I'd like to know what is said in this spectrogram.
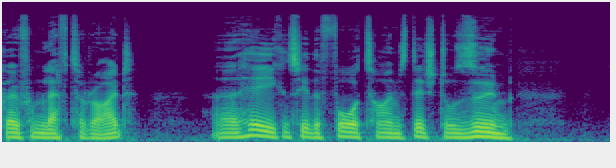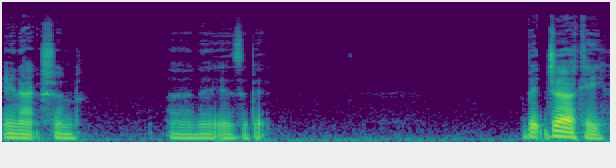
go from left to right. Uh, here you can see the four times digital zoom in action and it is a bit a bit jerky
